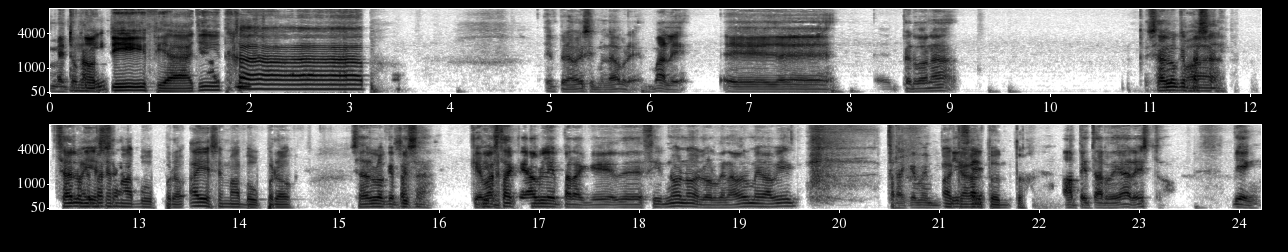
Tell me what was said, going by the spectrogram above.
me toca Noticia GitHub. Espera, a ver si me la abre. Vale. Eh, perdona. ¿Sabes lo que pasa? ¿Sabes lo que pasa? Pro. Hay ese MacBook Pro. ¿Sabes lo que pasa? Que basta que hable para que de decir, no, no, el ordenador me va bien para que me empiece tonto. a petardear esto. Bien,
